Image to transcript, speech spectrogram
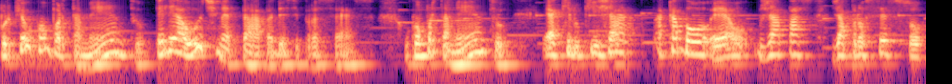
Porque o comportamento, ele é a última etapa desse processo. O comportamento é aquilo que já acabou, é já passou, já processou.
